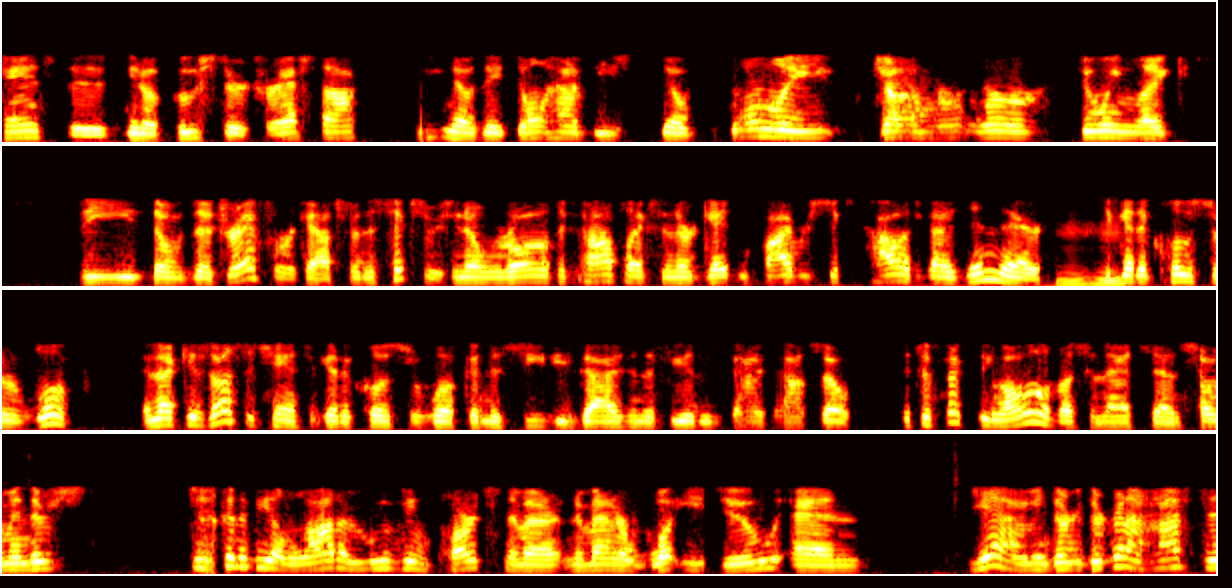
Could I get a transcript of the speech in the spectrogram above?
chance to, you know, boost their draft stock, you know, they don't have these, you know, normally, John, we're, we're doing like the, the the draft workouts for the Sixers. You know, we're all at the complex and they're getting five or six college guys in there mm-hmm. to get a closer look and that gives us a chance to get a closer look and to see these guys and to feel these guys out. So it's affecting all of us in that sense. So I mean, there's just going to be a lot of moving parts no matter no matter what you do, and yeah, I mean they're they're going to have to.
